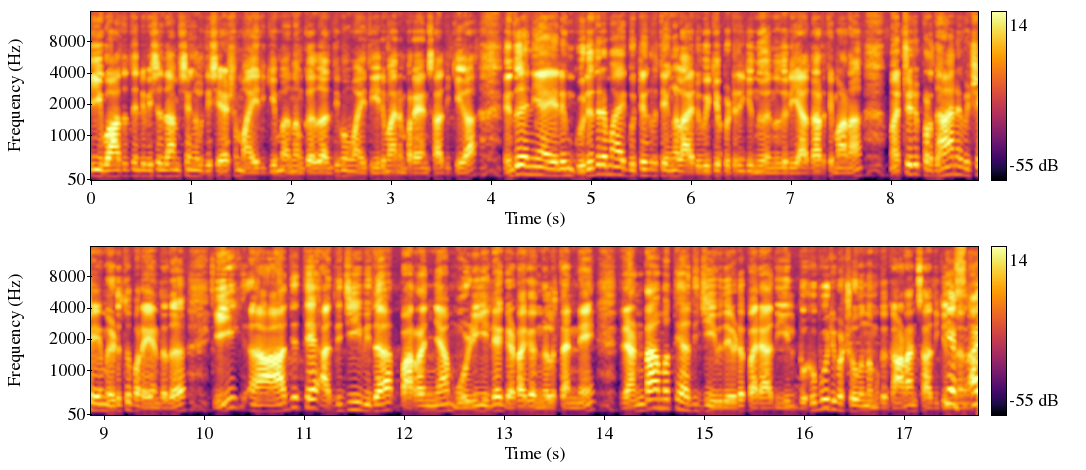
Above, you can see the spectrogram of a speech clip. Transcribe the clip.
ഈ വാദത്തിന്റെ വിശദാംശങ്ങൾക്ക് ശേഷമായിരിക്കും അത് നമുക്കത് അന്തിമമായി തീരുമാനം പറയാൻ സാധിക്കുക. എന്തു തന്നെയായാലും ഗുരുതരമായ കുറ്റകൃത്യങ്ങൾ ആരോപിക്കപ്പെട്ടിരിക്കുന്നു എന്നതൊരു യാഥാർത്ഥ്യമാണ്. മറ്റൊരു പ്രധാന വിഷയം എടുത്തു പറയേണ്ടത് ഈ ആദ്യത്തെ അതിജീവിത പറഞ്ഞ മൊഴിയിലെ ഘടകങ്ങൾ തന്നെ രണ്ടാമത്തെ അതിജീവിതയുടെ പരാതിയിൽ ബഹുഭൂരിപക്ഷവും നമുക്ക് കാണാൻ സാധിക്കുന്നു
